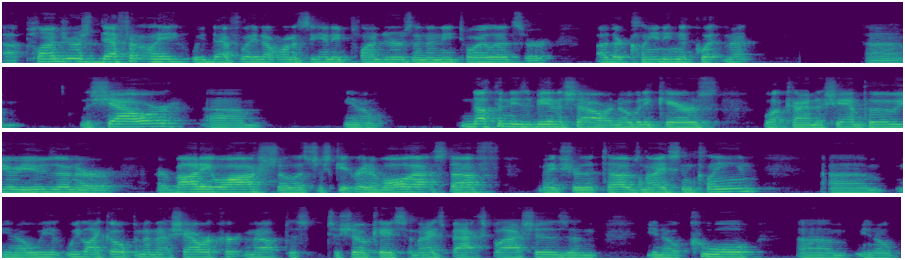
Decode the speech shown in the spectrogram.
Uh, plungers definitely, we definitely don't want to see any plungers in any toilets or other cleaning equipment. Um, the shower, um, you know, nothing needs to be in the shower. Nobody cares what kind of shampoo you're using or or body wash. So let's just get rid of all that stuff. Make sure the tub's nice and clean. Um, you know, we, we like opening that shower curtain up to, to showcase the nice backsplashes and, you know, cool, um, you know,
